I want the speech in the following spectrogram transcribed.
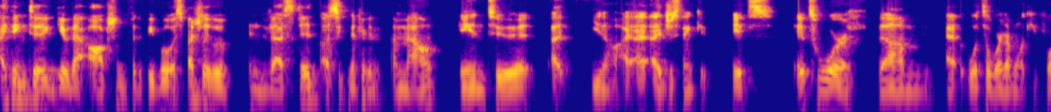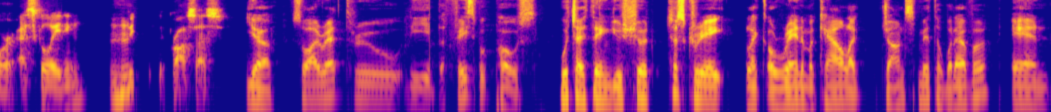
i think to give that option for the people especially who have invested a significant amount into it I, you know i i just think it, it's it's worth um what's the word i'm looking for escalating mm-hmm. the, the process yeah so i read through the the facebook post which i think you should just create like a random account like john smith or whatever and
